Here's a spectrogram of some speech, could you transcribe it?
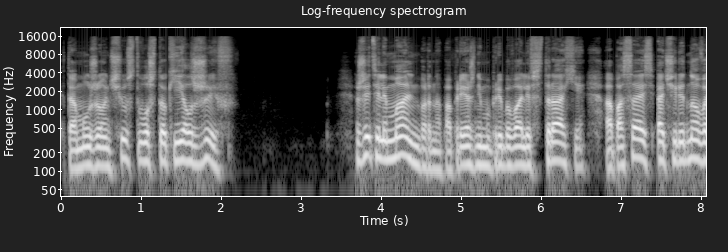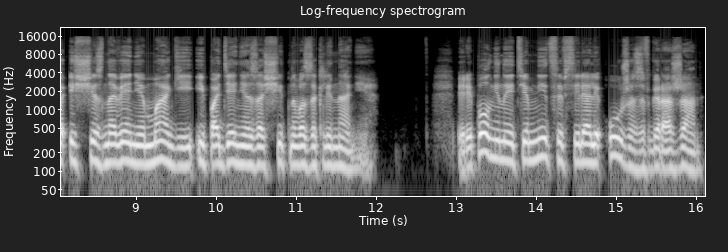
К тому же он чувствовал, что Кьел жив. Жители Мальнборна по-прежнему пребывали в страхе, опасаясь очередного исчезновения магии и падения защитного заклинания. Переполненные темницы вселяли ужас в горожан,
